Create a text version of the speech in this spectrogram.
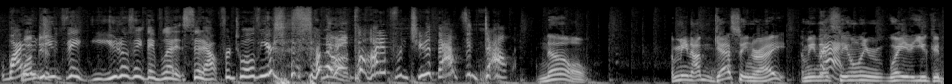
Why Well, would you think you don't think they've let it sit out for 12 years? Somebody No. bought it for two thousand dollars. no, I mean, I'm guessing, right? I mean, that's Right. the only way that you could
